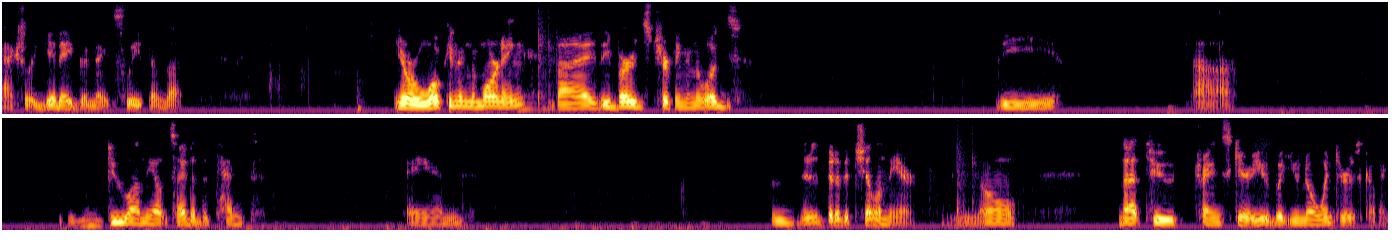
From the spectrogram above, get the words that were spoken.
actually get a good night's sleep, and you're woken in the morning by the birds chirping in the woods. The uh, dew on the outside of the tent, and there's a bit of a chill in the air. You know, not to try and scare you, but you know winter is coming.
